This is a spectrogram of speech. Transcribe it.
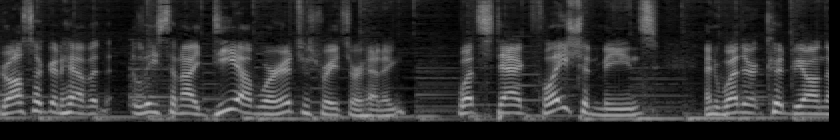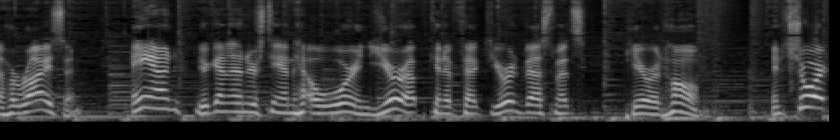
You're also going to have at least an idea of where interest rates are heading, what stagflation means, and whether it could be on the horizon. And you're going to understand how a war in Europe can affect your investments here at home. In short,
